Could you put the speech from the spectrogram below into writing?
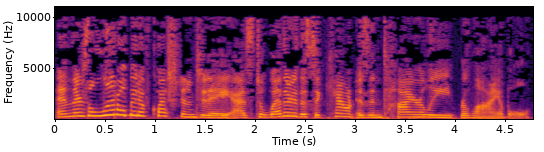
And there's a little bit of question today as to whether this account is entirely reliable.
